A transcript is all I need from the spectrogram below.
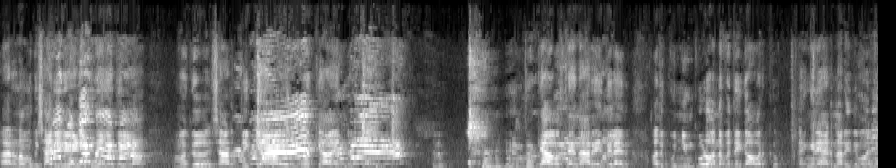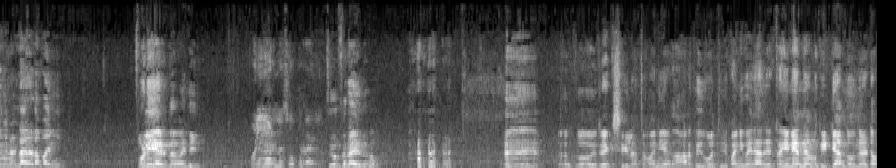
കാരണം നമുക്ക് ശരീരം എണീറ്റ് നിൽക്കത്തില്ല നമുക്ക് ഛർദിക്കാ എന്തൊക്കെയാ എന്തൊക്കെയാ എന്തൊക്കെ അവസ്ഥയെന്ന് അറിയത്തില്ലായിരുന്നു. അത് കുഞ്ഞും കൂടെ വന്നപ്പോഴത്തേക്ക് അവർക്ക് എങ്ങനെയായിരുന്നു അറിയത് മോനെ എങ്ങനെ ഉണ്ടായിരുന്ന പനി? പൊളിയായിരുന്നോ പനി? സൂപ്പർ സൂപ്പറായിരുന്നു. സൂപ്പറായിരുന്നു? അപ്പോ രക്ഷയില്ലാത്ത പനിയായിരുന്നു ആർക്കും ഇതുപോലത്തെ ഒരു പനി വരാതെ. ട്രെയിനിൽ നിന്ന് നമുക്ക് കിട്ടിയാന്ന് തോന്നുന്നു കേട്ടോ.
